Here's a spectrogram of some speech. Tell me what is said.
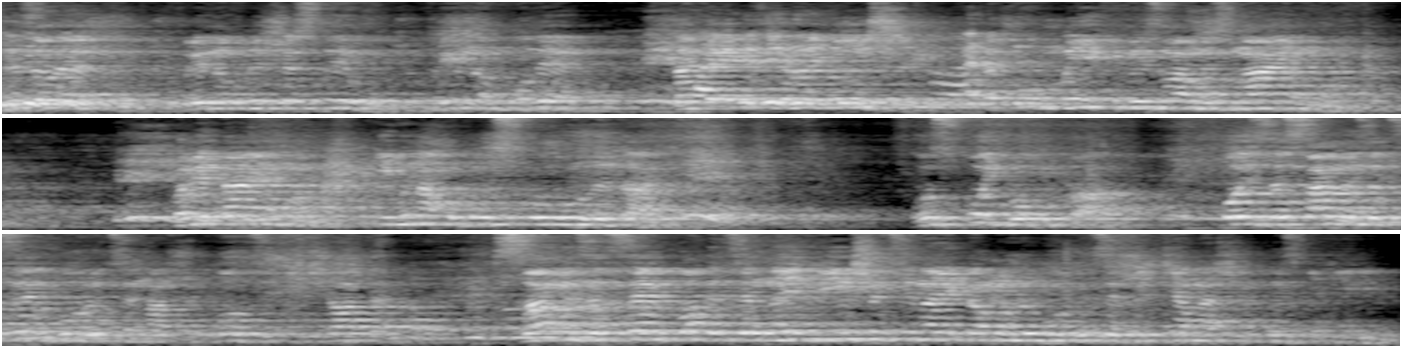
незалежною, що Україна буде щасливою, що Україна буде така, як і раніше, таку ми, як ми з вами знаємо, пам'ятаємо, і вона обов'язково буде далі. Господь Бог прав. Ось за саме за це борються наші хлопці дівчата. Саме за це платиться найбільша ціна, яка може бути, це життя наших близьких рідних.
